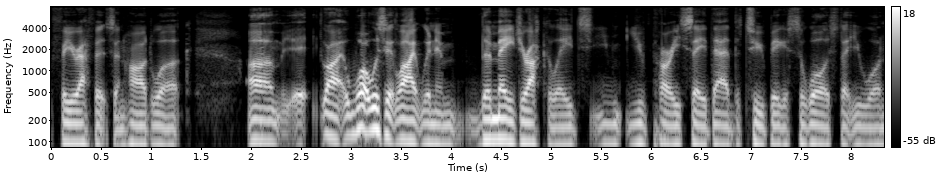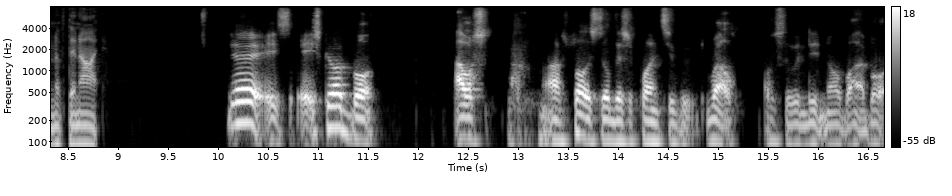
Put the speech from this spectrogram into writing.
for your efforts and hard work. Um, it- like what was it like winning the major accolades? You you probably say they're the two biggest awards that you won of the night. Yeah, it's it's good, but I was I was probably still disappointed. With, well, obviously we didn't know about it, but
